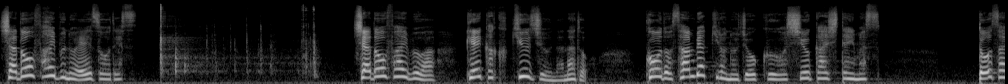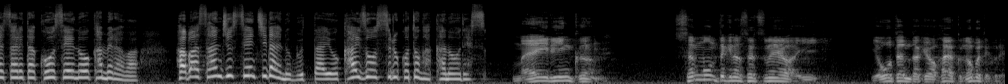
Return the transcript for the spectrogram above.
シャドウ5の映像です。シャドウ5は計画97度高度300キロの上空を周回しています。搭載された高性能カメラは幅30センチ台の物体を改造することが可能です。メイリン君専門的な説明はいい要点だけを早く述べてくれ。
